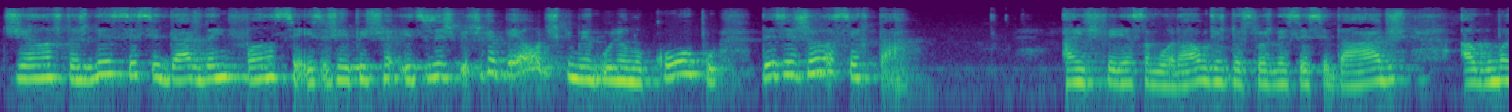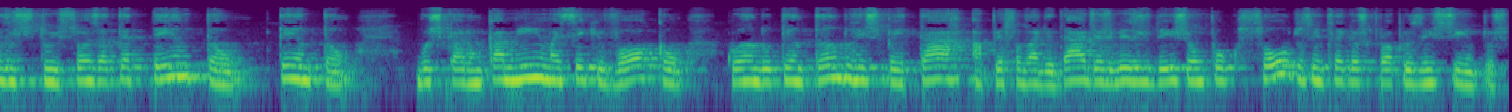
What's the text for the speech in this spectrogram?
diante das necessidades da infância, esses espíritos, rebeldes que mergulham no corpo, desejando acertar a indiferença moral diante das suas necessidades. Algumas instituições até tentam, tentam buscar um caminho, mas se equivocam quando, tentando respeitar a personalidade, às vezes deixam um pouco soltos, entregue aos próprios instintos.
